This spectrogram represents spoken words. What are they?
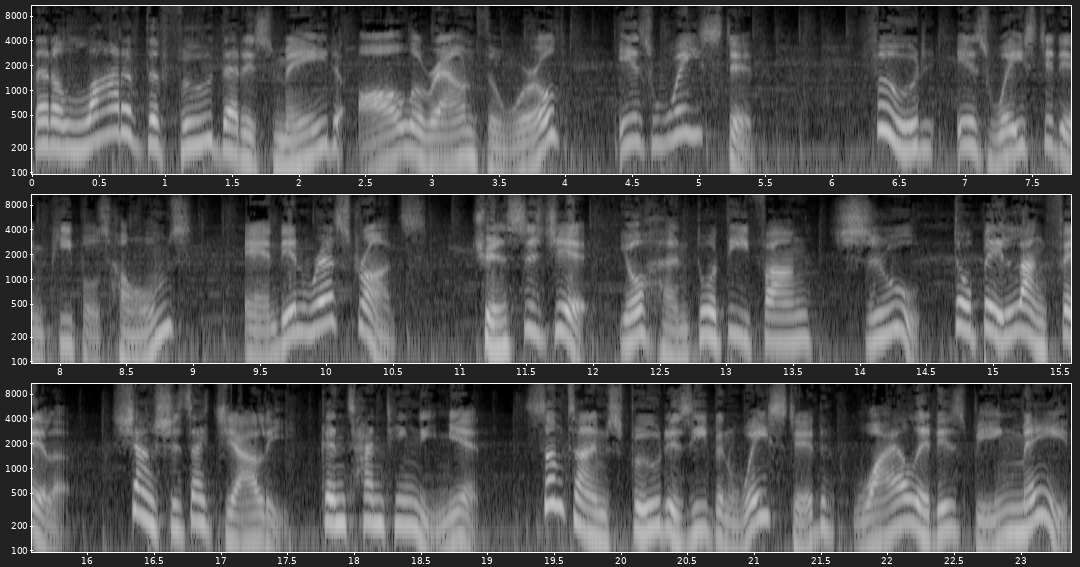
that a lot of the food that is made all around the world is wasted. Food is wasted in people's homes and in restaurants. 全世界有很多地方食物都被浪费了，像是在家里跟餐厅里面。Sometimes food is even wasted while it is being made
